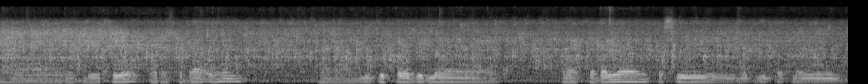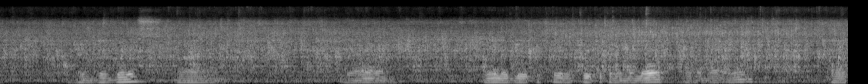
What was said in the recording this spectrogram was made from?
Uh, nagluto para sa baon. Uh, medyo crowded na mga kabayan kasi naglipat na yung hamburgers. Uh, yan. Ngayon nagluto ko. Nagluto ko ng manok para baon. At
